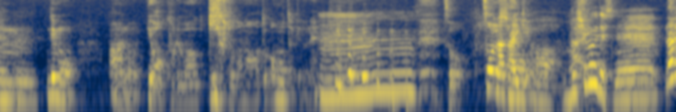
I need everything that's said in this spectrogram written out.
うん。でもあのいやこれはギフトだなとか思ったけどね、そうそんな体験を。面白いい、ですね。なる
